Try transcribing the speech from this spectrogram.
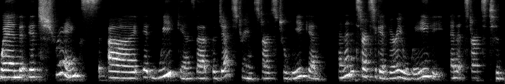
When it shrinks, uh, it weakens, that the jet stream starts to weaken, and then it starts to get very wavy and it starts to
